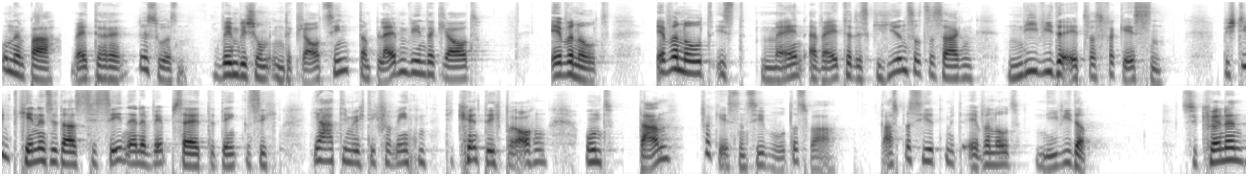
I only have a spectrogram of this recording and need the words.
und ein paar weitere Ressourcen. Wenn wir schon in der Cloud sind, dann bleiben wir in der Cloud. Evernote. Evernote ist mein erweitertes Gehirn sozusagen, nie wieder etwas vergessen. Bestimmt kennen Sie das, Sie sehen eine Webseite, denken sich, ja, die möchte ich verwenden, die könnte ich brauchen und dann vergessen Sie, wo das war. Das passiert mit Evernote nie wieder. Sie können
